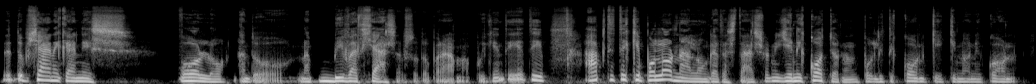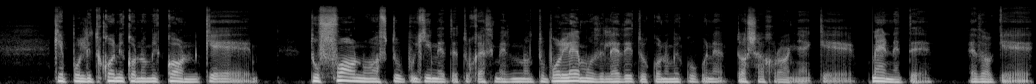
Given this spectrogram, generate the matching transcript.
δεν το πιάνει κανείς όλο να, το, να μπει βαθιά σε αυτό το πράγμα που γίνεται γιατί άπτεται και πολλών άλλων καταστάσεων γενικότερων πολιτικών και κοινωνικών και πολιτικών οικονομικών και του φόνου αυτού που γίνεται του καθημερινού, του πολέμου δηλαδή του οικονομικού που είναι τόσα χρόνια και μένεται εδώ και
